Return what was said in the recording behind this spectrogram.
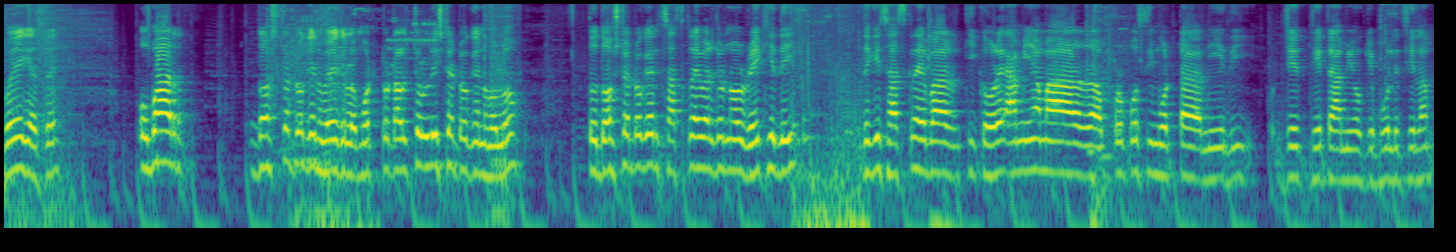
হয়ে গেছে। ওভার দশটা টোকেন হয়ে গেল। মোট টোটাল চল্লিশটা টোকেন হলো। তো দশটা টোকেন সাবস্ক্রাইবার জন্য রেখে দিই। দেখি সাবস্ক্রাইবার কি করে। আমি আমার প্রপোসি মোডটা নিয়ে দিই, যে, যেটা আমি ওকে বলেছিলাম।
